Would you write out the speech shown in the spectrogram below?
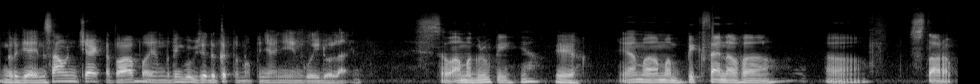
ngerjain sound check atau apa. Yang penting gue bisa deket sama penyanyi yang gue idolain. so I'm a groupie yeah Iya. yeah I'm a, I'm a big fan of a, uh startup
